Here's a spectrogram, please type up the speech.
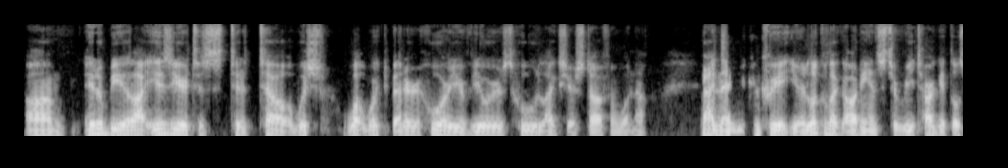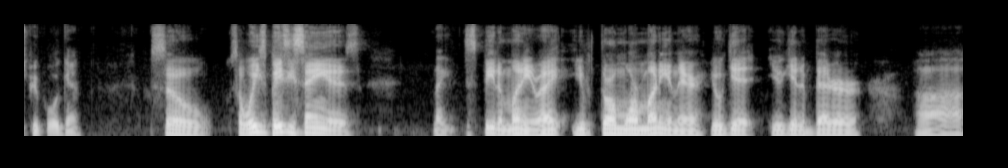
um, it'll be a lot easier to to tell which what worked better, who are your viewers, who likes your stuff, and whatnot, Gotcha. and then you can create your lookalike audience to retarget those people again. So so what he's basically saying is like the speed of money, right? You throw more money in there, you'll get you get a better uh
